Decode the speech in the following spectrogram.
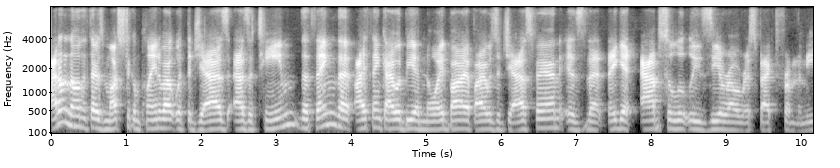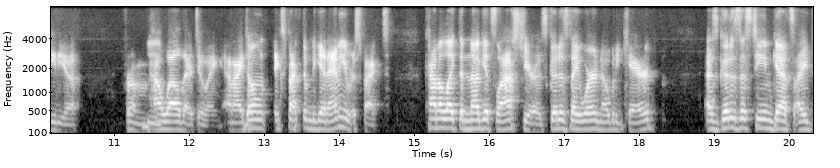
I don't know that there's much to complain about with the Jazz as a team. The thing that I think I would be annoyed by if I was a Jazz fan is that they get absolutely zero respect from the media from mm. how well they're doing. And I don't expect them to get any respect. Kind of like the Nuggets last year, as good as they were, nobody cared. As good as this team gets, I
